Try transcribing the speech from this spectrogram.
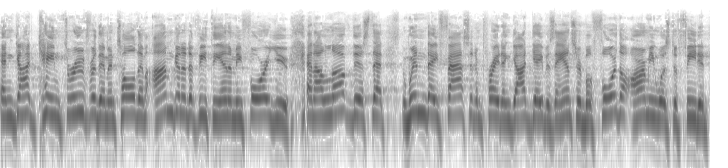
and God came through for them and told them, I'm going to defeat the enemy for you. And I love this that when they fasted and prayed and God gave his answer before the army was defeated,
